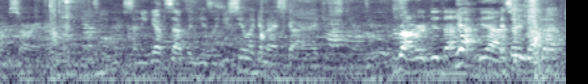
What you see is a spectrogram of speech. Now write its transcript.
I'm, sorry, I can't do this. And he gets up and he's like, you seem like a nice guy. I just can't do this. Robert did that. Yeah. Yeah. And so he got up.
